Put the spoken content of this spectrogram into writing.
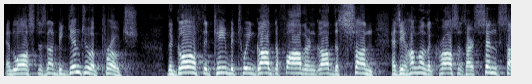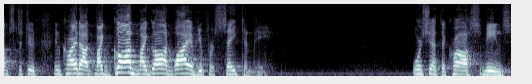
and loss does not begin to approach the gulf that came between God the Father and God the Son as he hung on the cross as our sin substitute and cried out, My God, my God, why have you forsaken me? Worse at the cross means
